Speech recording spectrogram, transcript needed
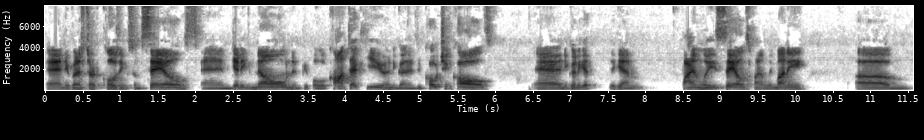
and you're going to start closing some sales and getting known and people will contact you and you're going to do coaching calls and you're going to get, again, finally sales, finally money. Um,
